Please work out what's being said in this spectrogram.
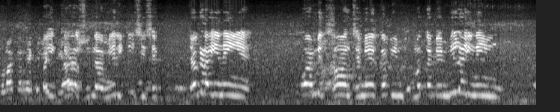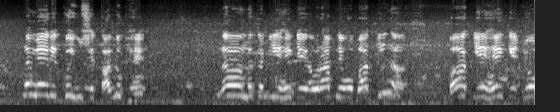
सुलह करने के लिए क्या सुलह? मेरी किसी से झगड़ा ही नहीं है। वो अमित खान से मैं कभी मतलब ये मिला ही नहीं हूँ। न मेरी कोई उससे ताल्लुक है। ना मतलब ये है कि और आपने वो बात की ना बात ये है कि जो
